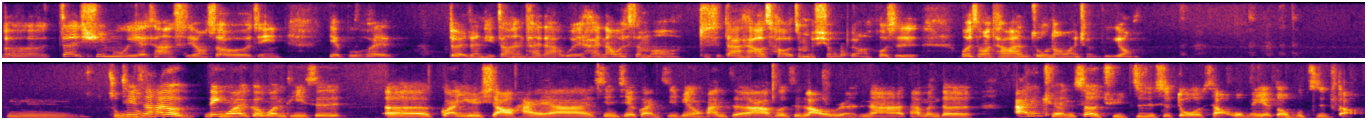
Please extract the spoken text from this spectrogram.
呃，在畜牧业上使用瘦肉精也不会对人体造成太大危害，那为什么就是大家还要吵得这么凶？比方，或是为什么台湾猪农完全不用？嗯，其实还有另外一个问题是，呃，关于小孩啊、心血管疾病患者啊，或者是老人啊，他们的安全摄取值是多少，我们也都不知道。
